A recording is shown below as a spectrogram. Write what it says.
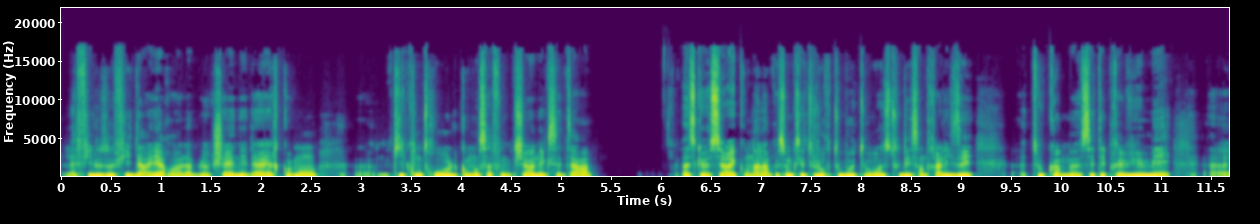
la philosophie derrière la blockchain et derrière comment qui contrôle, comment ça fonctionne etc. parce que c'est vrai qu'on a l'impression que c'est toujours tout beau tout rose, tout décentralisé, euh, tout comme euh, c'était prévu, mais euh,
